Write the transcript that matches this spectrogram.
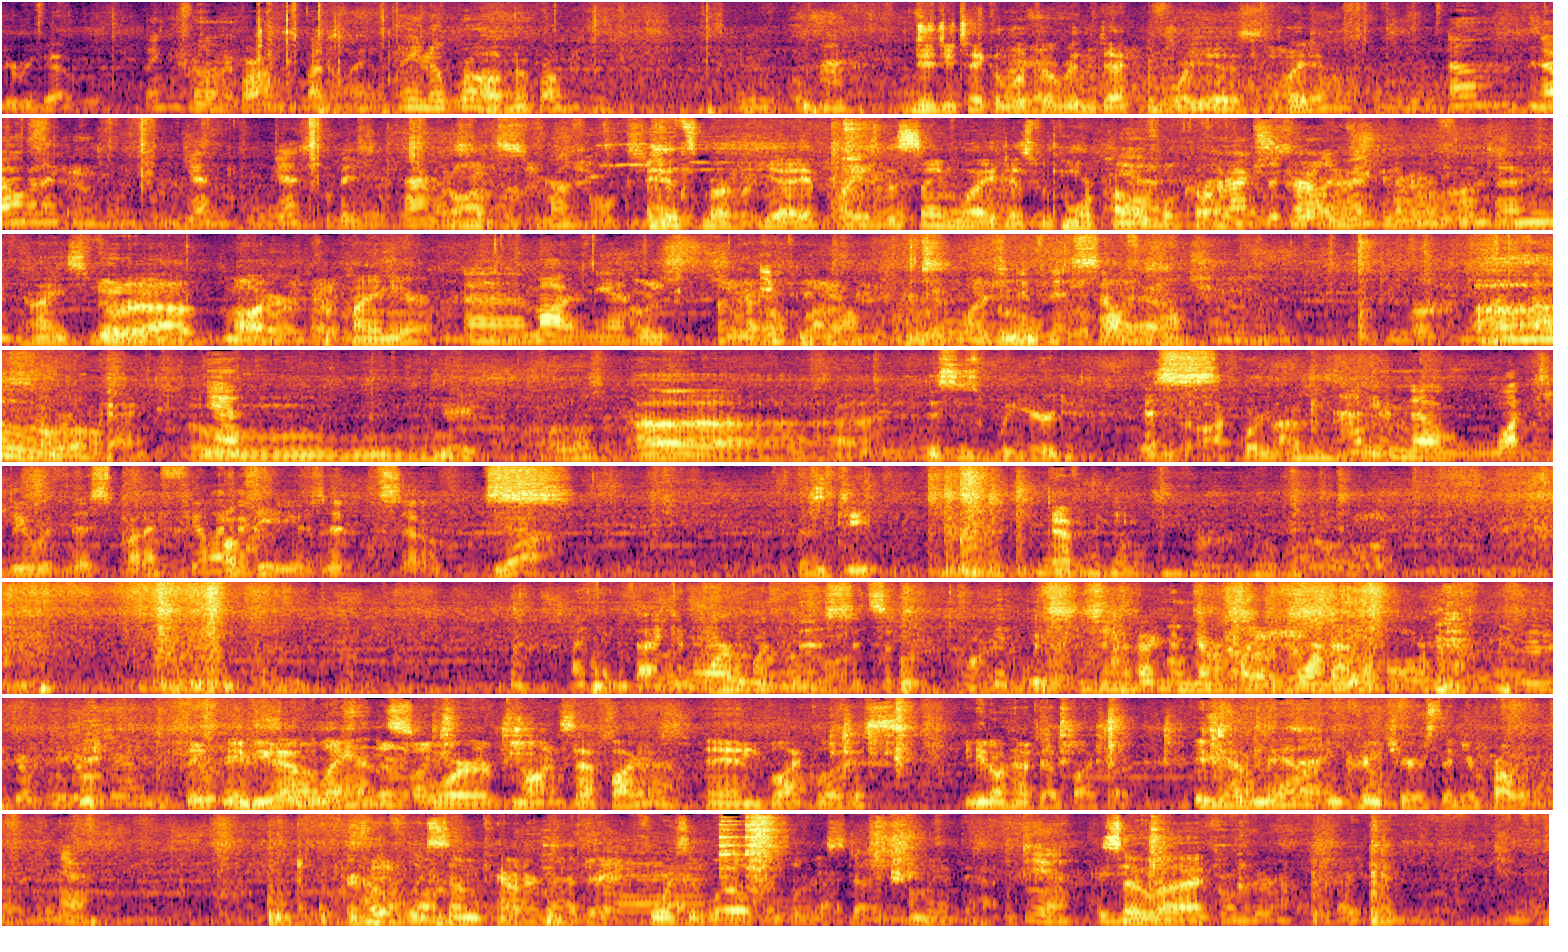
here we go. Thank you for letting me borrow this, by the way. Hey, no problem, no problem. Did you take a look over the deck before you played it? Um, no, but I can get guess the basic premise. It's Merfolk's. It's Merfolk. Yeah, it plays the same way, just with more powerful yeah, cards. I'm actually currently making a Merfolk deck. Nice for uh, modern for pioneer. Uh, modern, yeah. Okay. Infinite mill. Ooh. Infinite self mill. Oh, okay. Yeah. Ooh. Uh, this is weird. This is awkward. I don't even know what to do with this, but I feel like I Okay. could use it, so. Yeah. This is deep. Definitely deep. I think that I can work with this. It's a bit weird considering the fact I've never played the format before. If you have lands or Mox Sapphire and Black Lotus, you don't have to have Black Lotus. If you have mana and creatures, then you're probably good. Yeah. Or hopefully some counter magic, Force of Will, Mental Misstep, something like that. Yeah. So, uh,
